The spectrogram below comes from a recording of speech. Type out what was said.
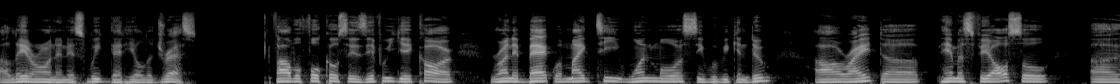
uh, later on in this week that he'll address. 504 says if we get Carr, run it back with Mike T one more, see what we can do. All right. Uh, Hemisphere also uh,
